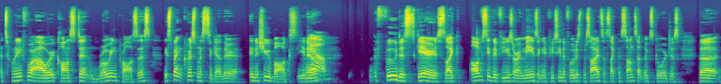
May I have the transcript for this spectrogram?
a 24 hour constant rowing process, they spent Christmas together in a shoebox, you know? yeah, The food is scarce. Like obviously the views are amazing. If you see the photos besides us, like the sunset looks gorgeous. The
